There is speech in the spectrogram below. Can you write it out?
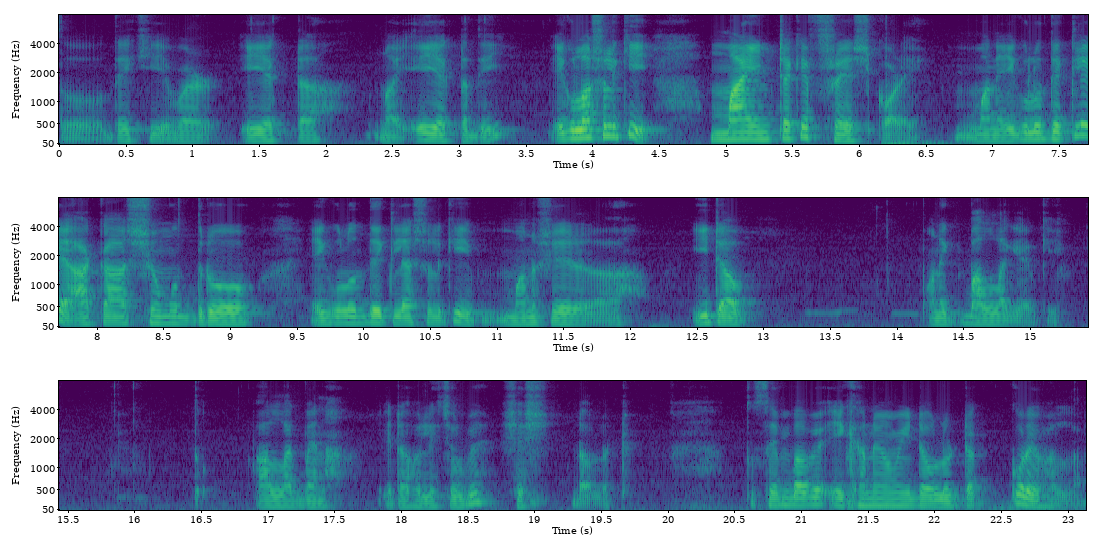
তো দেখি এবার এই একটা, নয়, এই একটা দিই। এগুলো আসলে কি? মাইন্ডটাকে ফ্রেশ করে। মানে এগুলো দেখলে আকাশ, সমুদ্র, এগুলো দেখলে আসলে কি? মানুষের ইটা অনেক ভালো লাগে আর কি। তো আর লাগবে না, এটা হলেই চলবে, শেষ ডাউনলোড তো সেমভাবে এখানে আমি ডাউনলোডটা করে ফেললাম।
